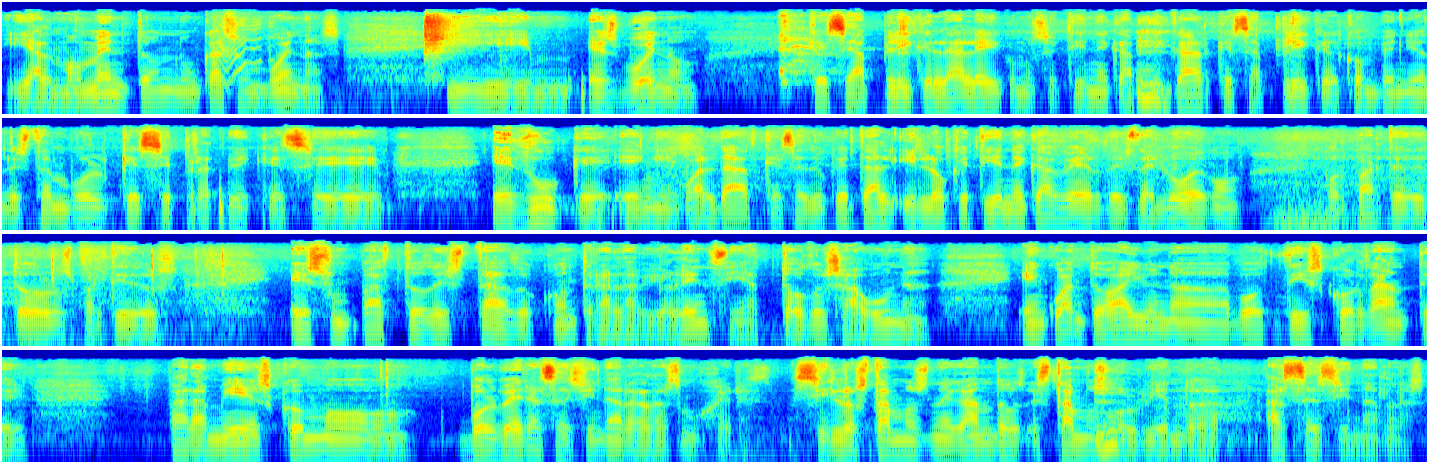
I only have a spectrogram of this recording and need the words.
y, al momento, nunca son buenas. Y es bueno que se aplique la ley como se tiene que aplicar, que se aplique el convenio de Estambul, que se, que se eduque en igualdad, que se eduque tal, y lo que tiene que haber, desde luego, por parte de todos los partidos, es un pacto de Estado contra la violencia, todos a una. En cuanto hay una voz discordante, para mí es como volver a asesinar a las mujeres. Si lo estamos negando, estamos volviendo a asesinarlas.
